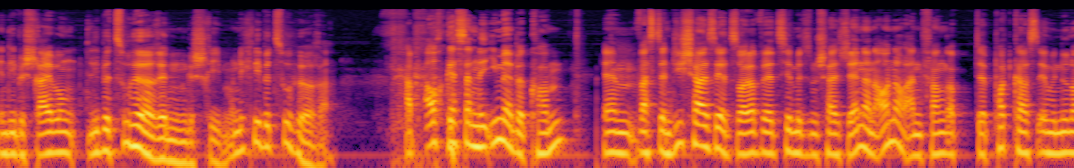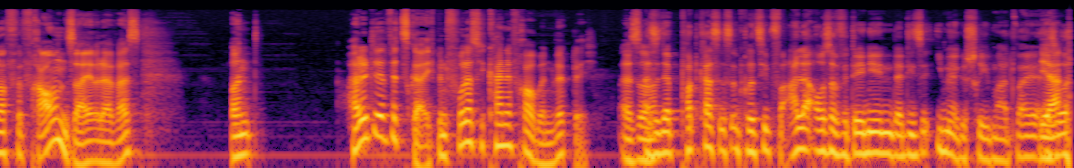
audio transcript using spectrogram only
in die Beschreibung liebe Zuhörerinnen geschrieben und nicht liebe Zuhörer. Hab auch gestern eine E-Mail bekommen, ähm, was denn die Scheiße jetzt soll, ob wir jetzt hier mit dem Scheiß Gendern auch noch anfangen, ob der Podcast irgendwie nur noch für Frauen sei oder was. Und heute der Witzka, ich bin froh, dass ich keine Frau bin, wirklich. Also, also der Podcast ist im Prinzip für alle, außer für denjenigen, der diese E-Mail geschrieben hat, weil ja, also,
